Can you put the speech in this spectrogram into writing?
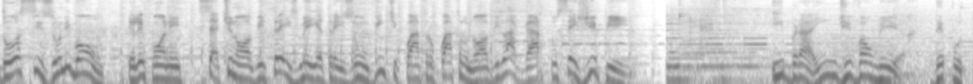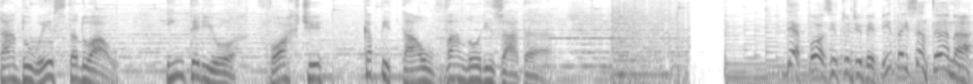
Doces Unibom. Telefone 7936312449 Lagarto Sergipe. Ibrahim de Valmir, deputado estadual. Interior forte, capital valorizada. Depósito de Bebidas Santana.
